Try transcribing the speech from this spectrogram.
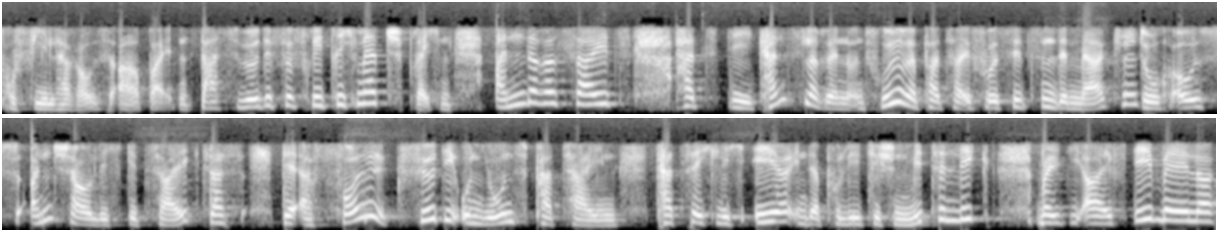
Profil herausarbeiten. Das würde für Friedrich Merz sprechen. Andererseits hat die Kanzlerin und frühere Parteivorsitzende Merkel durchaus anschaulich gezeigt, dass der Erfolg für die Unionsparteien tatsächlich eher in der politischen Mitte liegt, weil die AfD-Wähler,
